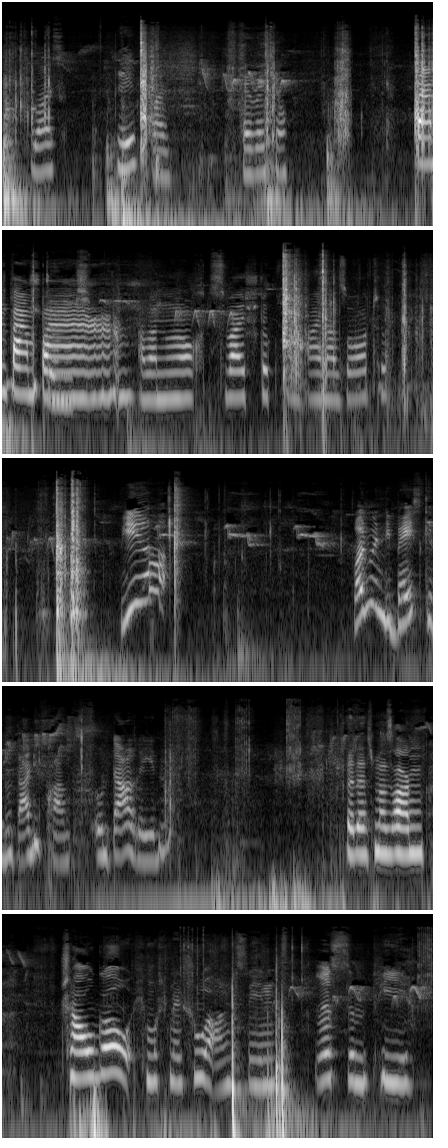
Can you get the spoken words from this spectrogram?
Ich weiß. Nee, drei. Äh, welche? Bam, bam, bam. Aber nur noch zwei Stück von einer Sorte. Wir wollen wir in die Base gehen und da die Fragen und da reden. Ich würde erstmal sagen, ciao, go. Ich muss mir Schuhe anziehen. Rest in Peace.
